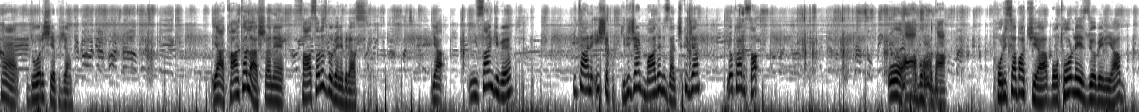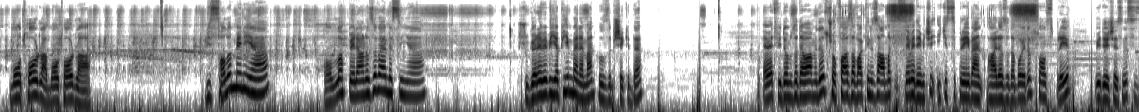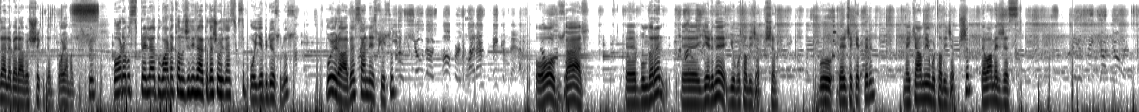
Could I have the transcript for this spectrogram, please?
He duvar işi yapacağım. Ya kankalar hani salsanız mı beni biraz? Ya insan gibi bir tane iş yapıp gideceğim mahallenizden çıkacağım. Yok abi sal... Oha bu arada. Polise bak ya. Motorla eziyor beni ya. Motorla motorla. Bir salın beni ya. Allah belanızı vermesin ya. Şu görevi bir yapayım ben hemen hızlı bir şekilde. Evet videomuza devam ediyoruz. Çok fazla vaktinizi almak istemediğim için iki spreyi ben halihazırda boyadım. Son spreyi video içerisinde sizlerle beraber şu şekilde boyamak istiyorum. Bu arada bu spreyler duvarda kalıcı değil arkadaş o yüzden sık sık boyayabiliyorsunuz. Buyur abi sen ne istiyorsun? Oo güzel. Ee, bunların e, yerine yumurtalayacakmışım. Bu deri ceketlerin mekanı yumurtalayacakmışım. Devam edeceğiz.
